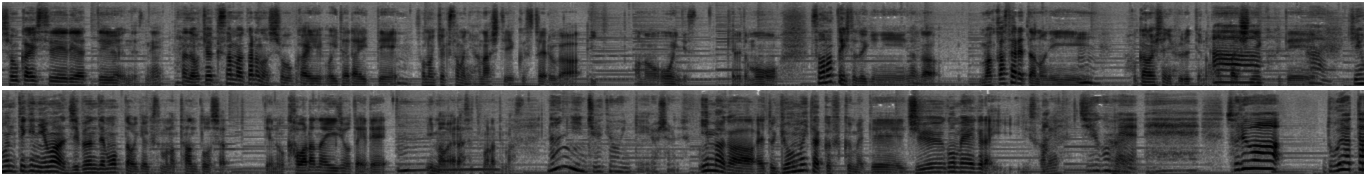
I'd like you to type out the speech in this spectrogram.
紹介制でやっているんですね。なのでお客様からの紹介をいただいて、うん、そのお客様に話していくスタイルがあの多いんですけれどもそうなってきた時になんか任されたのに、うん。他の人に振るっていうのがやっぱりしにくくて、はい、基本的には自分で持ったお客様の担当者っていうのを変わらない状態で今はやらせてもらってます。何人従業員っていらっしゃるんですか？今が、えっと、業務委託含めて15名ぐらいですかね。15名、はい、えー、それはどうやって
